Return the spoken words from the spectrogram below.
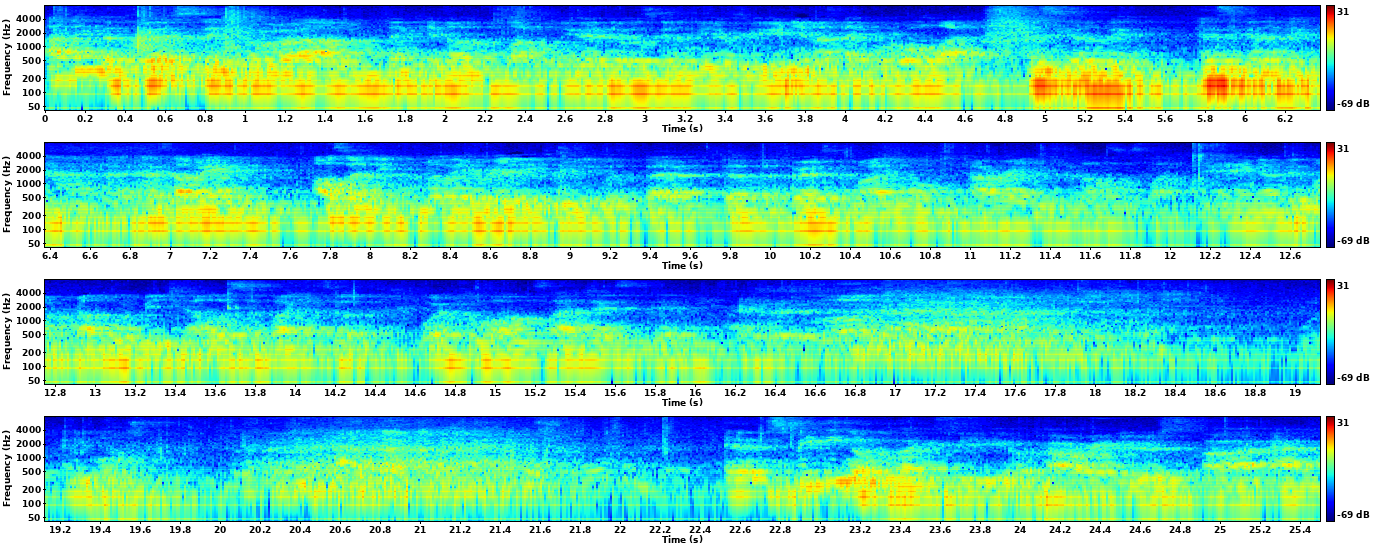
I think the first thing we were um, thinking of, like when we heard there was going to be a reunion, I think we're all like, who's it going to be? Who's it going to be? Because I mean, I was only familiar really, really with the, the, the first Mighty Morphin Power Rangers, and I was just like, dang, I think my brother would be jealous if I got to work alongside Jason Daly. Anyone? And speaking of the legacy of Power Rangers, uh, as,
